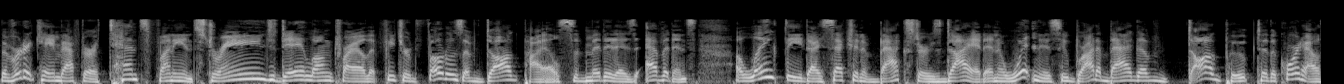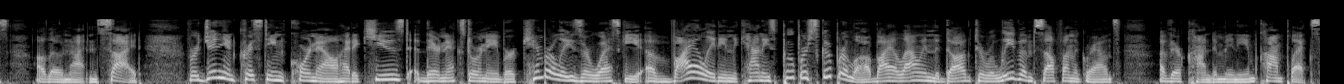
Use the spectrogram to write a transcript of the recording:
The verdict came after a tense, funny, and strange day-long trial that featured photos of dog piles submitted as evidence, a lengthy dissection of Baxter's diet, and a witness who brought a bag of dog poop to the courthouse, although not inside. Virginian Christine Cornell had accused their next door neighbor, Kimberly Zerweski, of violating the county's pooper scooper law by allowing the dog to relieve himself on the grounds of their condominium complex.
